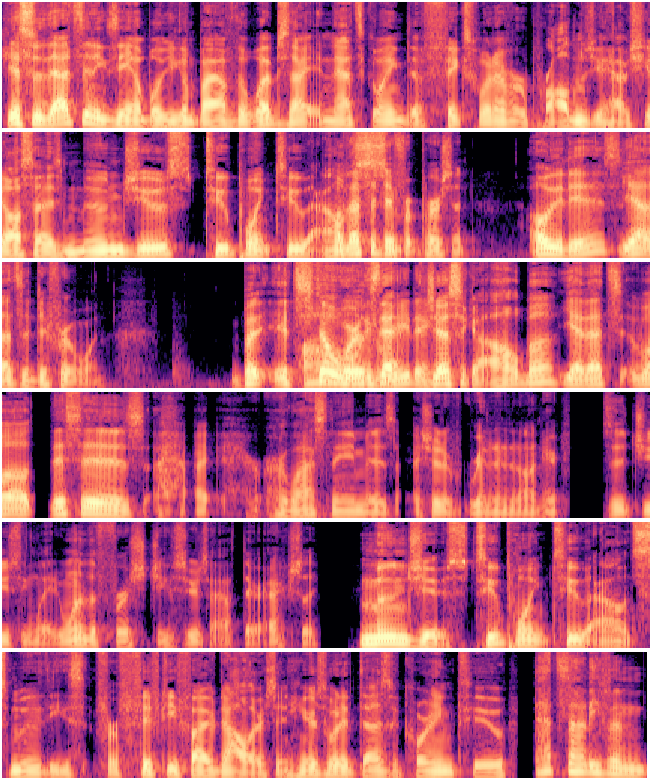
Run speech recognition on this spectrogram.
Yeah, so that's an example you can buy off the website, and that's going to fix whatever problems you have. She also has Moon Juice, 2.2 ounce. Oh, that's a different person. Oh, it is? Yeah, that's a different one. But it's still Oh, worth is that reading. Jessica Alba? Yeah, that's well. This is I, her, her last name is. I should have written it on here. It's a juicing lady, one of the first juicers out there, actually. Moon Juice, 2.2 ounce smoothies for $55. And here's what it does according to That's not even.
